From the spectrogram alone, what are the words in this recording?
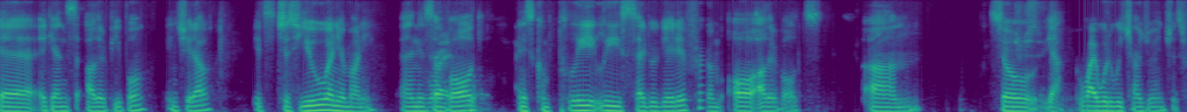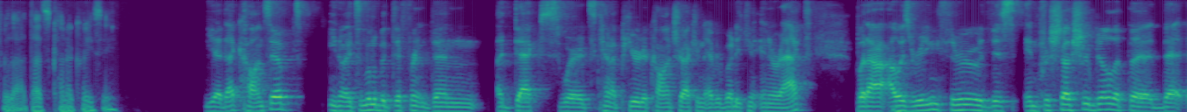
uh, against other people in QiDao. It's just you and your money, and it's Right. a vault, and it's completely segregated from all other vaults. Um, so yeah, why would we charge you interest for that? That's kind of crazy. Yeah, that concept, you know, it's a little bit different than a DEX where it's kind of peer to contract and everybody can interact. But I, I was reading through this infrastructure bill that the that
